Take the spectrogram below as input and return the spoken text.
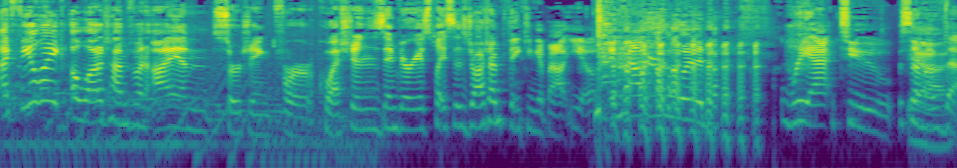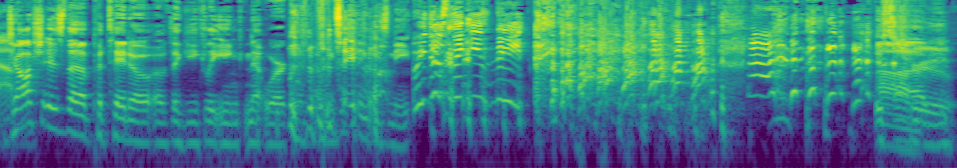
I feel like a lot of times when I am searching for questions in various places, Josh, I'm thinking about you and how you would react to some of them. Josh is the potato of the Geekly Inc. network. and we just think he's neat. we just think he's neat. It's uh, true.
